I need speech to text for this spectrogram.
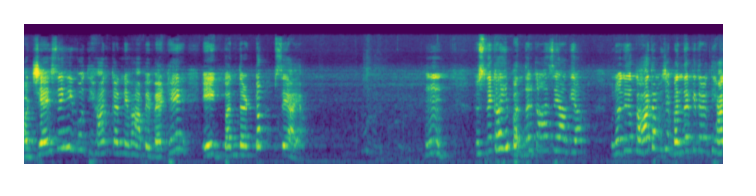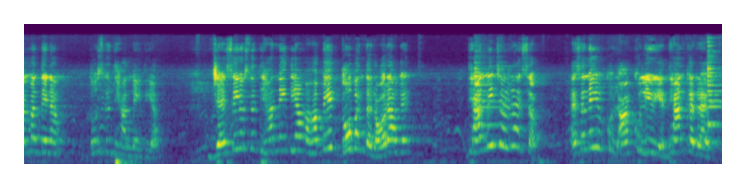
और जैसे ही वो ध्यान करने वहाँ पे बैठे, एक बंदर टुप से आया। हम्म उसने कहा, ये बंदर कहाँ से आ गया? उन्होंने तो कहा था मुझे बंदर की तरफ़ ध्यान मत देना। तो उसने ध्यान नहीं दिया। जैसे ही उसने ध्यान नहीं दिया वहाँ पे दो बंदर और आ गए। ध्यान नहीं चल रहा है सब। ऐसा नहीं खुल, आँख खुली हुई है ध्यान कर रहा है।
